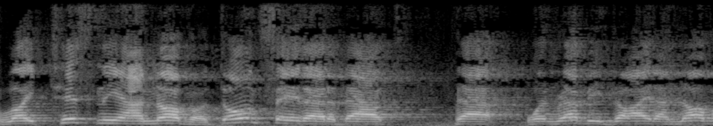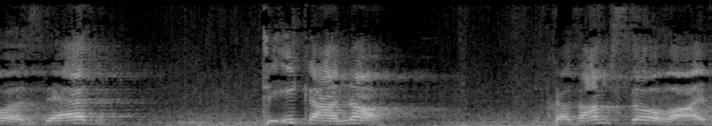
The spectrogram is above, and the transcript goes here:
like Tisni Anova. Don't say that about that when Rebbe died, Anova is dead. To Ika Because I'm still alive.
